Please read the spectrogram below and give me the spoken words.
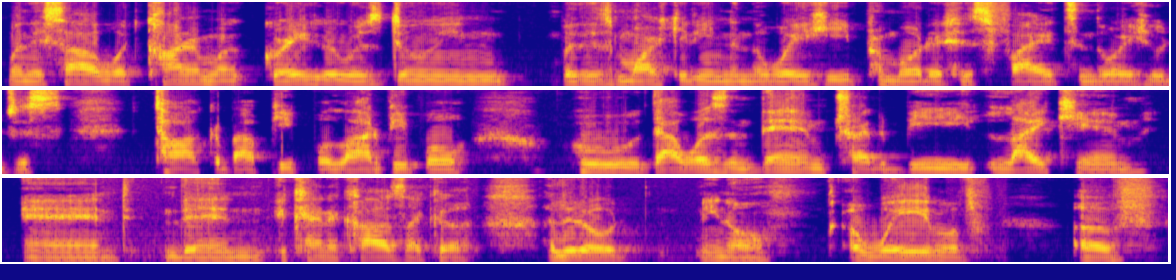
when they saw what Conor McGregor was doing with his marketing and the way he promoted his fights and the way he would just talk about people. A lot of people who that wasn't them try to be like him, and then it kind of caused like a a little you know a wave of of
